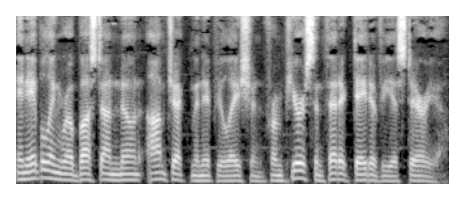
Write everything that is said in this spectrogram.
Enabling Robust Unknown Object Manipulation from Pure Synthetic Data via Stereo.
